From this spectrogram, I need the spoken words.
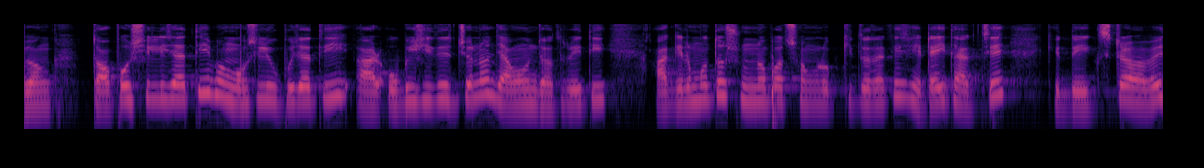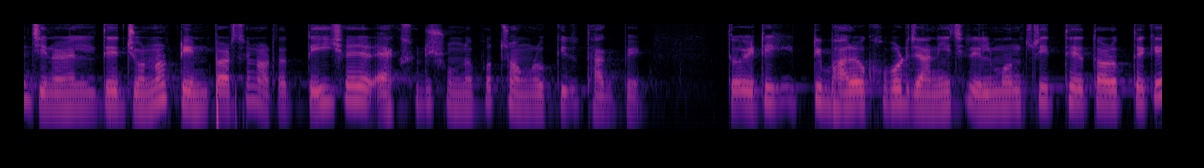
এবং তপশিলি জাতি এবং মুসলিম উপজাতি আর ওবিসিদের জন্য যেমন যথারীতি আগের মতো শূন্যপদ সংরক্ষিত থাকে, সেটাই থাকছে। কিন্তু এক্সট্রাভাবে জেনারেলদের জন্য টেন পার্সেন্ট অর্থাৎ তেইশ হাজার একশোটি শূন্যপদ সংরক্ষিত থাকবে। তো এটি একটি ভালো খবর জানিয়েছে রেলমন্ত্রীর তরফ থেকে।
